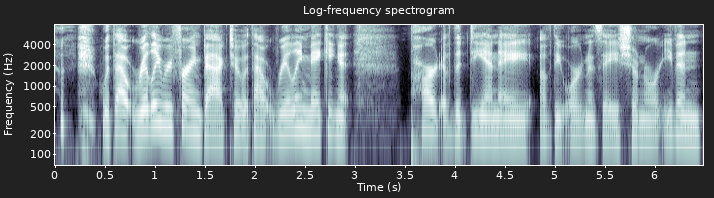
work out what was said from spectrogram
without really referring back to it, without really making it part of the DNA of the organization or even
